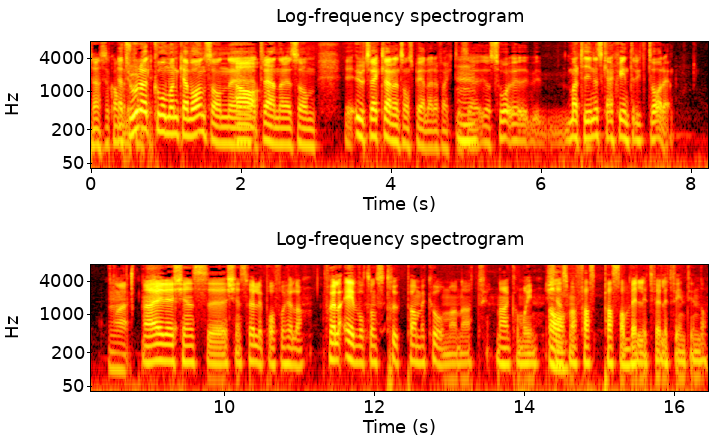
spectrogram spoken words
Sen så kommer Jag det tror funka. att Koman kan vara en sån eh, Ja. tränare som eh, utvecklar en sån spelare faktiskt. Mm. Jag, jag så, eh, Martinez kanske inte riktigt var det. Nej. Nej det känns, eh, känns väldigt bra för hela, för hela Evertons trupp här med Koman att när han kommer in. Ja. Känns som att han fast, passar väldigt, väldigt fint in då.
